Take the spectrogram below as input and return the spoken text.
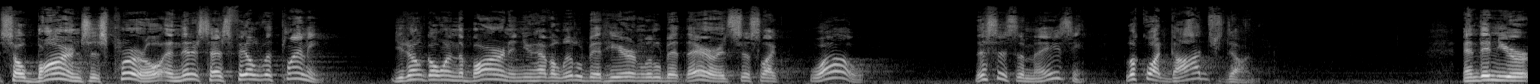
So barns is plural, and then it says filled with plenty. You don't go in the barn and you have a little bit here and a little bit there. It's just like, whoa, this is amazing. Look what God's done. And then your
